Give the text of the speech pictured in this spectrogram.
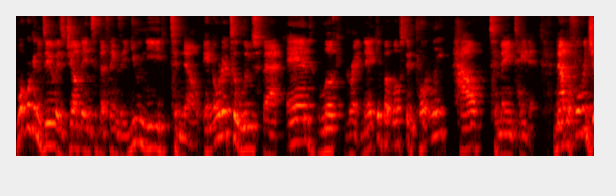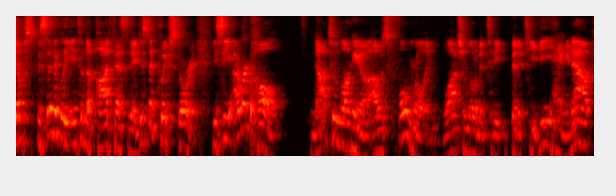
what we're to do is jump into the things that you need to know in order to lose fat and look great naked, but most importantly, how to maintain it. Now, before we jump specifically into the podcast today, just a quick story. You see, I recall not too long ago, I was foam rolling, watching a little bit, t- bit of TV, hanging out,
